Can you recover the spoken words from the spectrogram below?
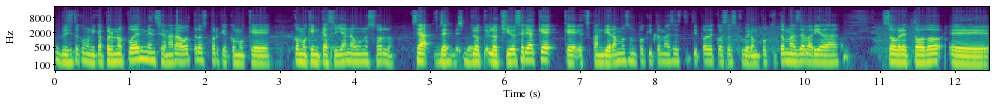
Luisito Comunica, pero no pueden mencionar a otros porque como que, como que encasillan a uno solo. O sea, de- Sí, sí. Lo, lo chido sería que, que expandiéramos un poquito más este tipo de cosas, que hubiera un poquito más de variedad, sobre todo, eh,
